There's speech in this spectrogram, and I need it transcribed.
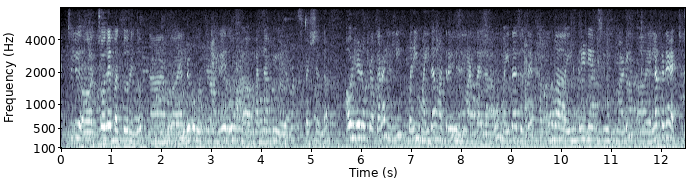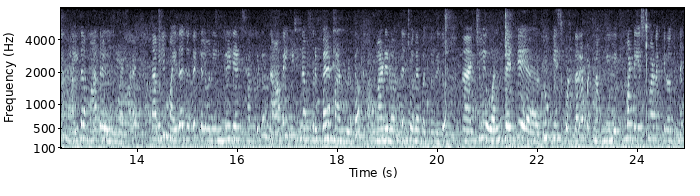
ಆ್ಯಕ್ಚುಲಿ ಚೋಲೆ ಬತ್ತೂರಿದ್ದು ಎಲ್ರಿಗೂ ಗೊತ್ತಿರೋ ಹಾಗೆ ಇದು ಪಂಜಾಬಿ ಸ್ಪೆಷಲ್ ಅವ್ರು ಹೇಳೋ ಪ್ರಕಾರ ಇಲ್ಲಿ ಬರೀ ಮೈದಾ ಮಾತ್ರ ಯೂಸ್ ಮಾಡ್ತಾ ಇಲ್ಲ ನಾವು. ಮೈದಾ ಜೊತೆ ತುಂಬ ಇಂಗ್ರೀಡಿಯೆಂಟ್ಸ್ ಯೂಸ್ ಮಾಡಿ ಎಲ್ಲ ಕಡೆ ಆ್ಯಕ್ಚುಲಿ ಮೈದಾ ಮಾತ್ರ ಯೂಸ್ ಮಾಡ್ತಾರೆ. ನಾವಿಲ್ಲಿ ಮೈದಾ ಜೊತೆ ಕೆಲವೊಂದು ಇಂಗ್ರೀಡಿಯೆಂಟ್ಸ್ ಹಾಕ್ಬಿಟ್ಟು ನಾವೇ ಹಿಟ್ಟನ್ನ ಪ್ರಿಪೇರ್ ಮಾಡಿಬಿಟ್ಟು ಮಾಡಿರುವಂಥ ಚೋಲೆ ಬತ್ತೂರ್ ಇದು. ಆ್ಯಕ್ಚುಲಿ ಒಂದು ಪ್ಲೇಟ್ಗೆ ಟೂ ಪೀಸ್ ಕೊಡ್ತಾರೆ ಬಟ್ ನಮ್ಗೆ ಇಲ್ಲಿ ತುಂಬ ಟೇಸ್ಟ್ ಮಾಡೋಕ್ಕಿರೋದ್ರಿಂದ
